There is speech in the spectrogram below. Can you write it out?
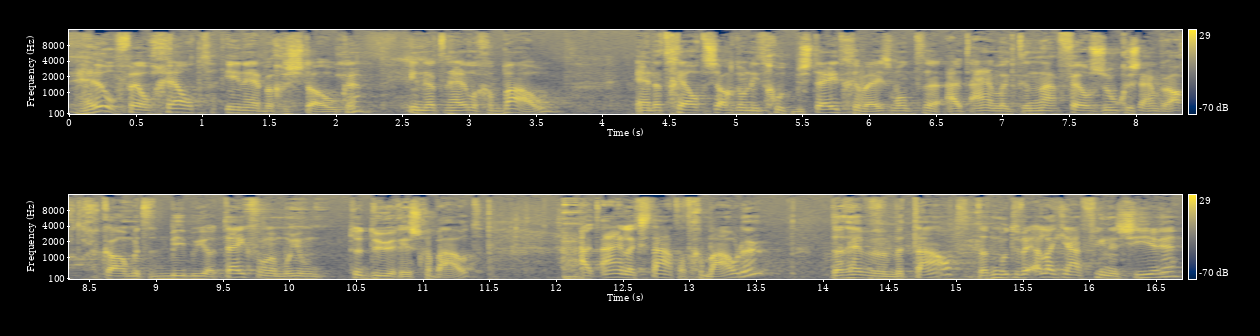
heel veel geld in hebben gestoken. In dat hele gebouw. En dat geld is ook nog niet goed besteed geweest. Want uh, uiteindelijk, na veel zoeken, zijn we erachter gekomen... dat de bibliotheek voor een miljoen te duur is gebouwd. Uiteindelijk staat dat gebouw er. Dat hebben we betaald. Dat moeten we elk jaar financieren.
